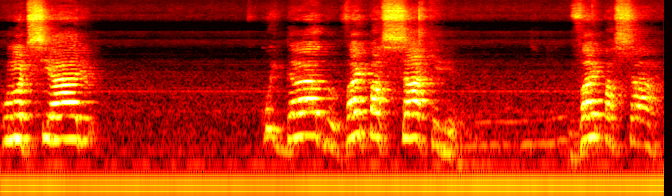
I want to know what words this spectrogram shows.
com noticiário. Cuidado, vai passar, querido. Vai passar.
